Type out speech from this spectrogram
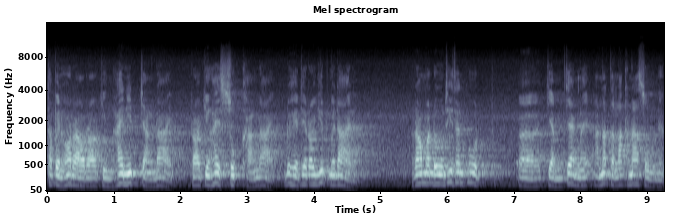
ถ้าเป็นของเราเราจึงให้นิจจังได้ เราจึงให้สุขขังได้ ด้วยเหตุที่เรายึดไม่ได้ เรามาดูที่ท่านพูด แจ่มแจ้งในอนัตตลักษณสูตรเนี่ย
